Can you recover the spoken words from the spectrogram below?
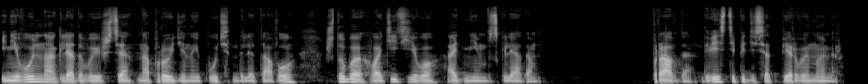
и невольно оглядываешься на пройденный путь для того, чтобы охватить его одним взглядом. Правда, 251 номер.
